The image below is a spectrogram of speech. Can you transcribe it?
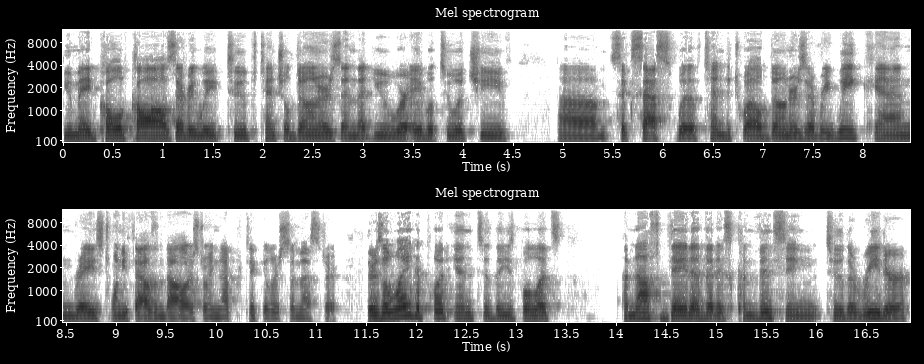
you made cold calls every week to potential donors and that you were able to achieve um, success with 10 to 12 donors every week and raise $20,000 during that particular semester. There's a way to put into these bullets enough data that is convincing to the reader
